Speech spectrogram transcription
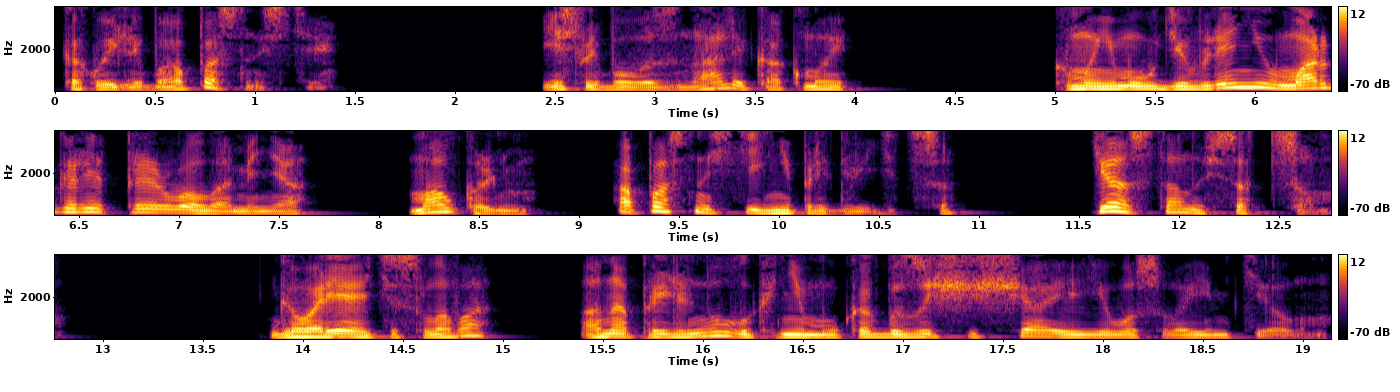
какой-либо опасности? Если бы вы знали, как мы к моему удивлению, Маргарет прервала меня. «Малкольм, опасностей не предвидится. Я останусь с отцом». Говоря эти слова, она прильнула к нему, как бы защищая его своим телом.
